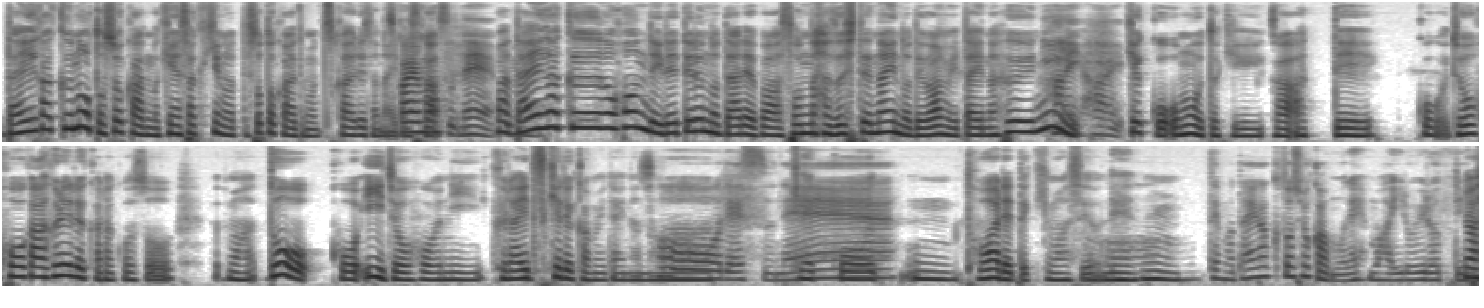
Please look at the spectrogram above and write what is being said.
大学の図書館の検索機能って外からでも使えるじゃないですか。使えますね。まあうん大学の本で入れてるのであれば、そんな外してないのではみたいな風はいにはい。結構思う時があって、こう情報が溢れるからこそ、まあどうこういい情報に食らいつけるかみたいなのそはうです結ね。構、うん、問われてきますよね。ううんん。でも大学図書館もね、まあいろいろっていうか、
